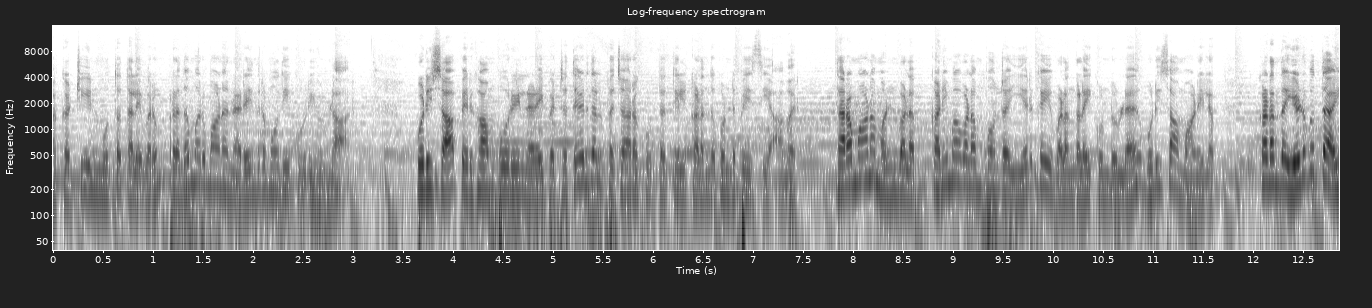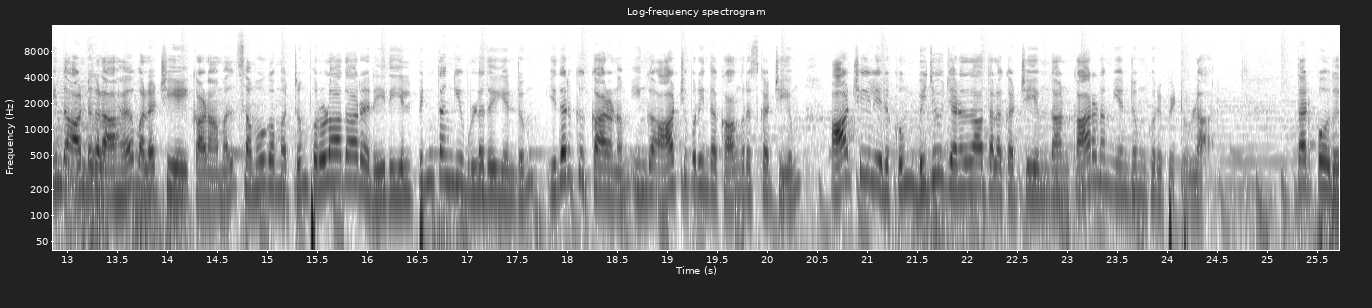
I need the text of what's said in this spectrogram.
அக்கட்சியின் மூத்த தலைவரும் பிரதமருமான நரேந்திர மோடி கூறியுள்ளார். ஒடிஷா பெர்ஹாம்பூரில் நடைபெற்ற தேர்தல் பிரச்சார கூட்டத்தில் கலந்து கொண்டு பேசிய அவர் தரமான மண்வளம் கனிம வளம் போன்ற இயற்கை வளங்களை கொண்டுள்ள ஒடிசா மாநிலம் கடந்த எழுபத்து ஐந்து ஆண்டுகளாக வளர்ச்சியை காணாமல் சமூக மற்றும் பொருளாதார ரீதியில் பின்தங்கி உள்ளது என்றும் இதற்கு காரணம் இங்கு ஆட்சி புரிந்த காங்கிரஸ் கட்சியும் ஆட்சியில் இருக்கும் பிஜு ஜனதா தள கட்சியும் தான் காரணம் என்றும் குறிப்பிட்டுள்ளார். தற்போது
